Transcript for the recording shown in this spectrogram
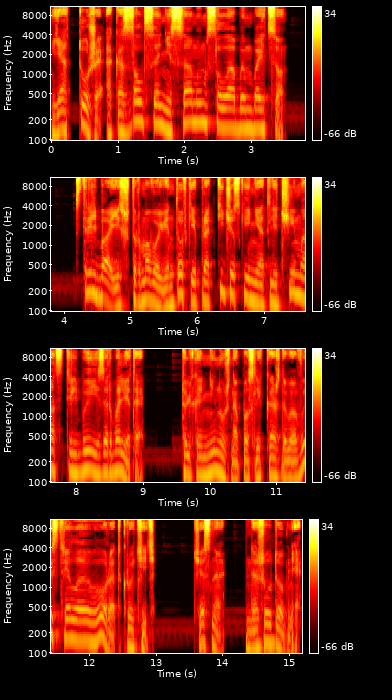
я тоже оказался не самым слабым бойцом. Стрельба из штурмовой винтовки практически неотличима от стрельбы из арбалета. Только не нужно после каждого выстрела ворот крутить. Честно, даже удобнее.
